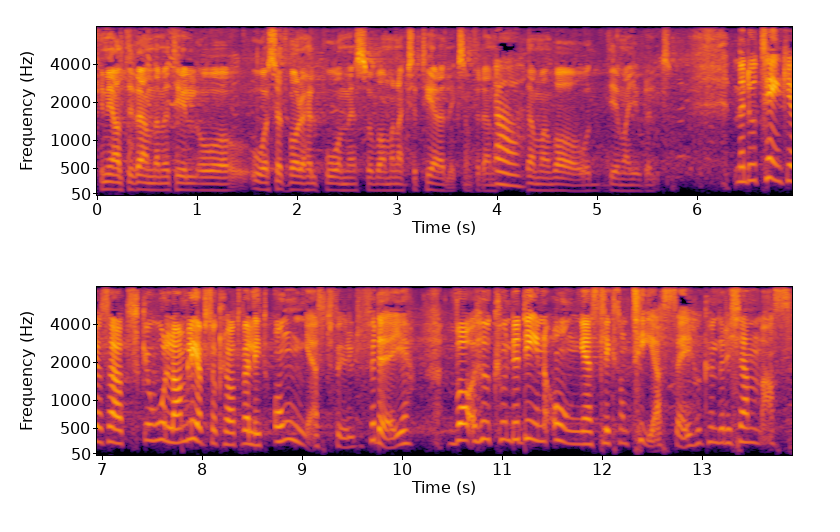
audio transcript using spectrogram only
kunde jag alltid vända mig till och oavsett vad det höll på med så var man accepterad liksom, för den, Ja. den man var och det man gjorde. Liksom. Men då tänker jag så här att skolan blev såklart väldigt ångestfylld för dig. Vad, hur kunde din ångest liksom te sig? Hur kunde det kännas?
